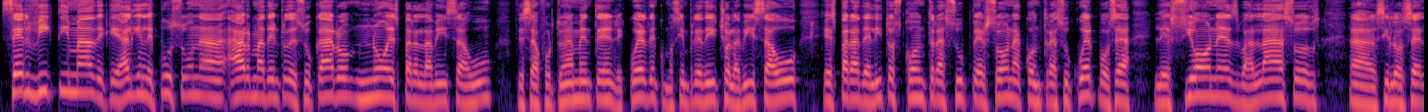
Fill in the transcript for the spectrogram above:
ser víctima de que alguien le puso una arma dentro de su carro no es para la visa U. Desafortunadamente, recuerden, como siempre he dicho, la visa U es para delitos contra su persona, contra su cuerpo, o sea, lesiones, balazos, ah, si los eh,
